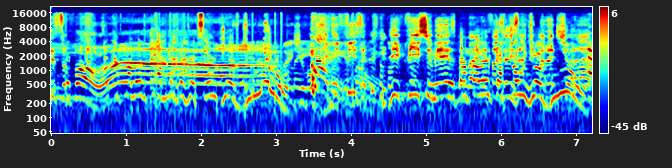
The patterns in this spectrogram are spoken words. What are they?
isso, pô? Você tá falando que Among Us é ser um joguinho? Ah, difícil, difícil mesmo, mas vai fazer o Isaac parar de chorar.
